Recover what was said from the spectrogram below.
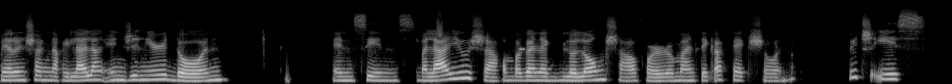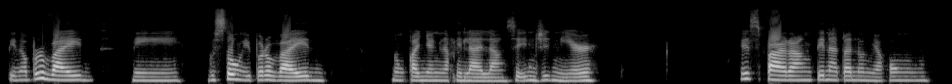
meron siyang nakilalang engineer doon. And since malayo siya, kumbaga naglo-long siya for romantic affection, which is pinoprovide ni gustong i-provide nung kanyang nakilalang si engineer, is parang tinatanong niya kung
